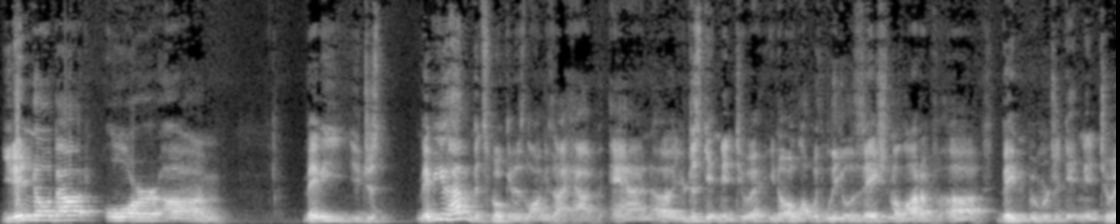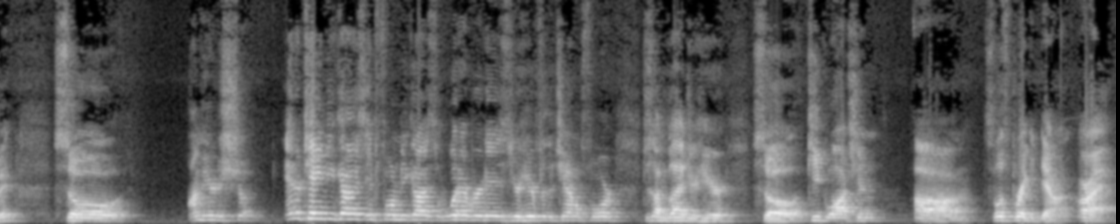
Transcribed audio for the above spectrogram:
you didn't know about, or um, maybe you just maybe you haven't been smoking as long as I have, and uh, you're just getting into it. You know, a lot with legalization, a lot of uh, baby boomers are getting into it. So I'm here to show, entertain you guys, inform you guys, whatever it is you're here for the channel for. Just I'm glad you're here. So keep watching. Um, so let's break it down. All right.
